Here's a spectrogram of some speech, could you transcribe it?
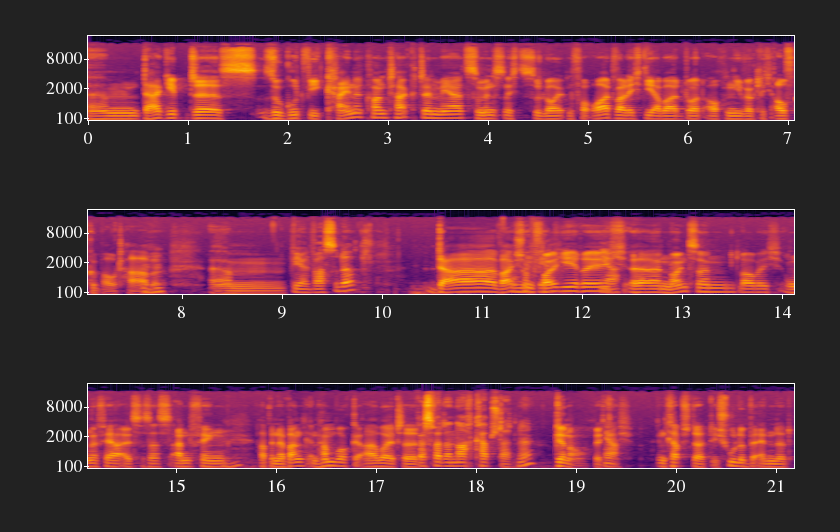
ähm, da gibt es so gut wie keine Kontakte mehr, zumindest nicht zu Leuten vor Ort, weil ich die aber dort auch nie wirklich aufgebaut habe. Ähm, Wie alt warst du da? da war ich schon Ungefähr? volljährig, äh, 19 glaube ich ungefähr, als es das anfing. Habe in der Bank in Hamburg gearbeitet. Das war dann nach Kapstadt, ne? Genau, richtig. Ja. In Kapstadt die Schule beendet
